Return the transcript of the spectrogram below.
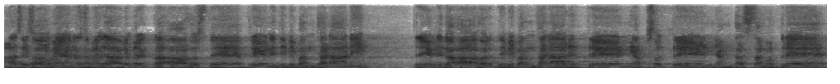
असि सोमेन समया विवृक्त आहुस्ते त्रीणि दिविबन्धनानि। त्रीणि त आहुर्दिविबन्धनानि त्रीण्यप्सु त्रीण्यन्तः समुद्रे।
